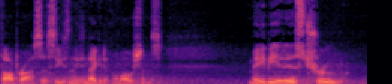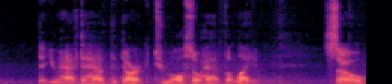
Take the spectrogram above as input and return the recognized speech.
thought processes and these negative emotions. Maybe it is true that you have to have the dark to also have the light. So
